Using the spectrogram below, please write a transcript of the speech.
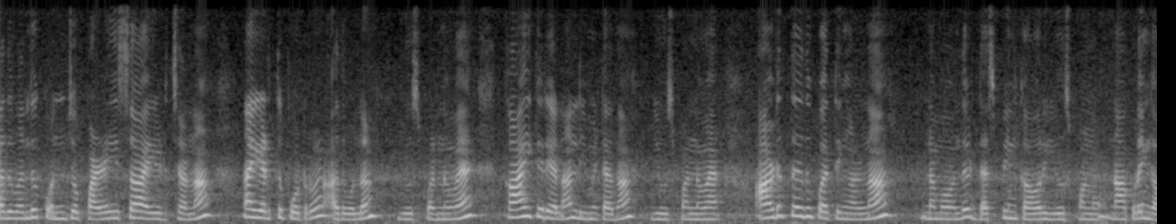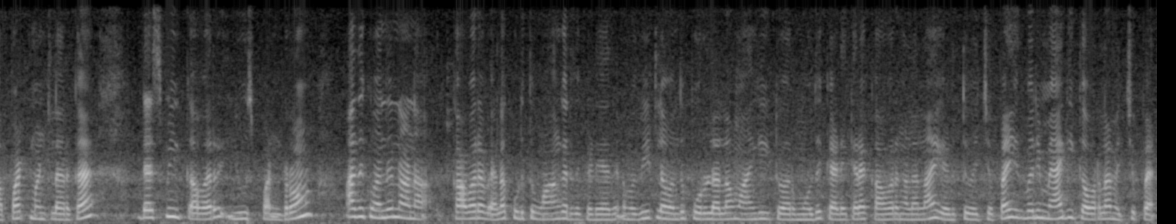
அது வந்து கொஞ்சம் பழசாக ஆயிடுச்சுன்னா நான் எடுத்து போட்டுருவேன். அதுவெல்லாம் யூஸ் பண்ணுவேன். காய்கறியெல்லாம் லிமிட்டாக தான் யூஸ் பண்ணுவேன். அடுத்தது பார்த்திங்கன்னா நம்ம வந்து டஸ்ட்பின் கவர் யூஸ் பண்ணுவோம் நான் கூட எங்கள் அப்பார்ட்மெண்ட்டில் இருக்கேன். டஸ்ட்பின் கவர் யூஸ் பண்ணுறோம் அதுக்கு வந்து நான் கவரை விலை கொடுத்து வாங்குறது கிடையாது. நம்ம வீட்டில் வந்து பொருளெல்லாம் வாங்கிக்கிட்டு வரும்போது கிடைக்கிற கவருங்களெல்லாம் எடுத்து வச்சுப்பேன். இது மாதிரி மேகி கவர்லாம் வச்சுப்பேன்.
